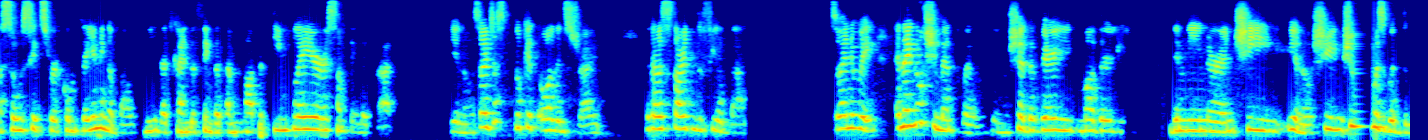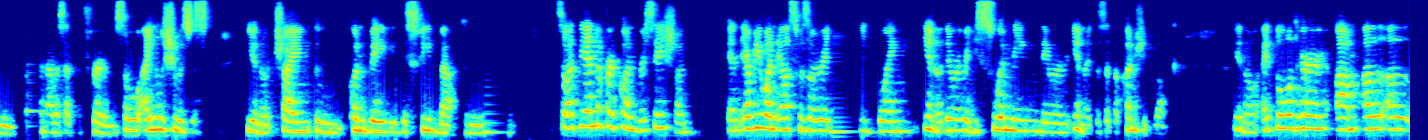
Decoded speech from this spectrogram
associates were complaining about me that kind of thing that i'm not a team player or something like that you know. So i just took it all in stride but i was starting to feel bad. So anyway and i know she meant well you know she had a very motherly demeanor and she you know she she was good to me when i was at the firm. So i knew she was just you know trying to convey this feedback to me. So at the end of our conversation and everyone else was already going you know they were already swimming they were you know it was at the country club you know i told her um, I'll, I'll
